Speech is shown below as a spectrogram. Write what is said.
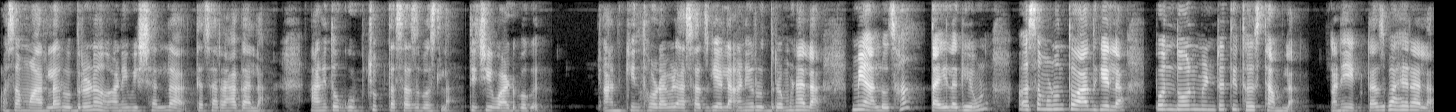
असा मारला रुद्रनं आणि विशालला त्याचा राग आला आणि तो गुपचूप तसाच बसला. तिची वाट बघत आणखीन थोडा वेळ असाच गेला आणि रुद्र म्हणाला मी आलोच हां ताईला घेऊन. असं म्हणून तो आत गेला पण दोन मिनटं तिथंच थांबला आणि एकटाच बाहेर आला.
